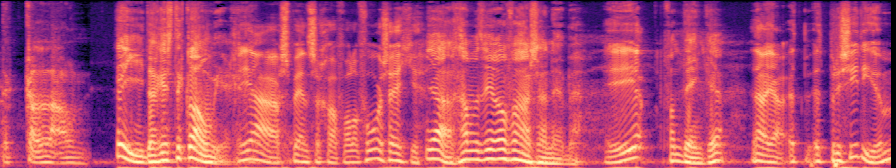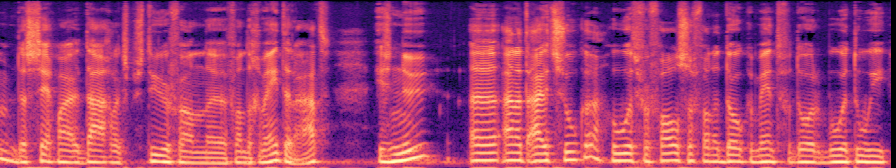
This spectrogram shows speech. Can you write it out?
De clown. Hé, hey, daar is de clown weer. Ja, Spencer gaf al een voorzetje. Ja, gaan we het weer over Hassan hebben. Ja. Van Denken. Nou ja, het, het presidium, dat is zeg maar het dagelijks bestuur van, eh, van de gemeenteraad, is nu eh, aan het uitzoeken hoe het vervalsen van het document door Boertoei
